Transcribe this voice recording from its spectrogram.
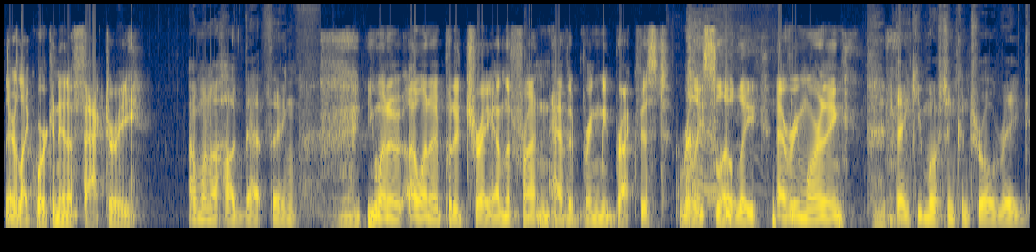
they're like working in a factory. I want to hug that thing. You want to? I want to put a tray on the front and have it bring me breakfast really slowly every morning. Thank you, motion control rig.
